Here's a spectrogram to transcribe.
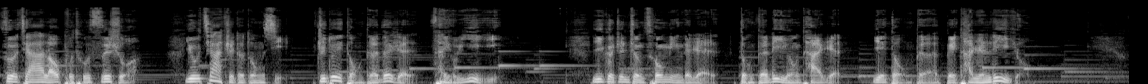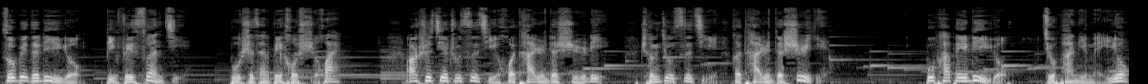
作家老普图斯说：“有价值的东西，只对懂得的人才有意义。一个真正聪明的人，懂得利用他人，也懂得被他人利用。所谓的利用，并非算计，不是在背后使坏，而是借助自己或他人的实力，成就自己和他人的事业。不怕被利用，就怕你没用。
